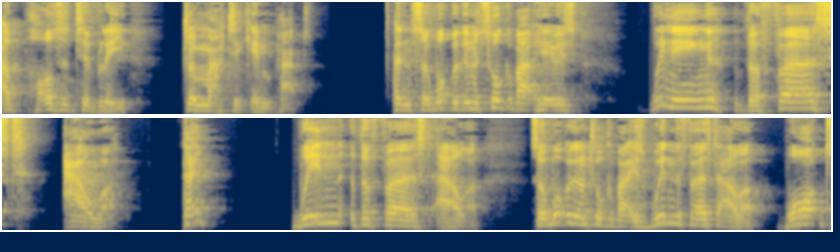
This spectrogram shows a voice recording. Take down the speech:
a positively dramatic impact. And so, what we're going to talk about here is winning the first hour. Okay? Win the first hour. So, what we're going to talk about is win the first hour. What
